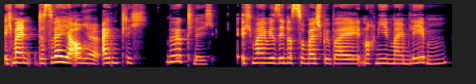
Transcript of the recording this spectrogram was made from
Ich meine, das wäre ja auch Ja. eigentlich möglich. Ich meine, wir sehen das zum Beispiel bei Noch nie in meinem Leben.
